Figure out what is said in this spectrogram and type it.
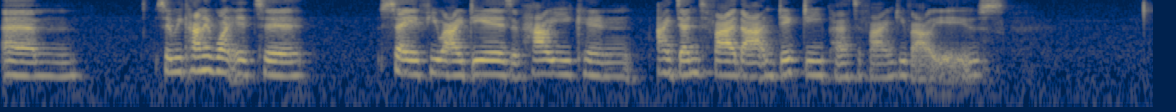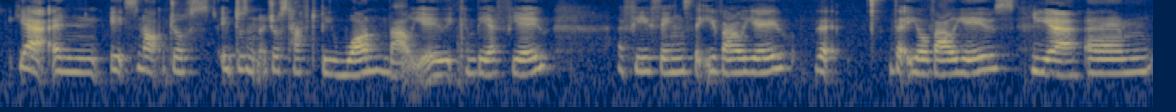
Um, so we kind of wanted to say a few ideas of how you can identify that and dig deeper to find your values. Yeah, and it's not just it doesn't just have to be one value. It can be a few, a few things that you value that that are your values. Yeah. Um,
